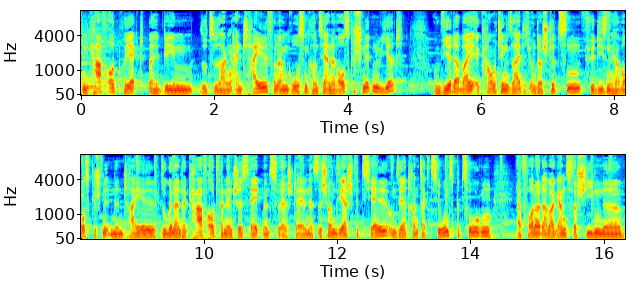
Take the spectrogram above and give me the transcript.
Ein Carve-out-Projekt, bei dem sozusagen ein Teil von einem großen Konzern herausgeschnitten wird und wir dabei accounting-seitig unterstützen, für diesen herausgeschnittenen Teil sogenannte Carve-out Financial Statements zu erstellen. Das ist schon sehr speziell und sehr transaktionsbezogen, erfordert aber ganz verschiedene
